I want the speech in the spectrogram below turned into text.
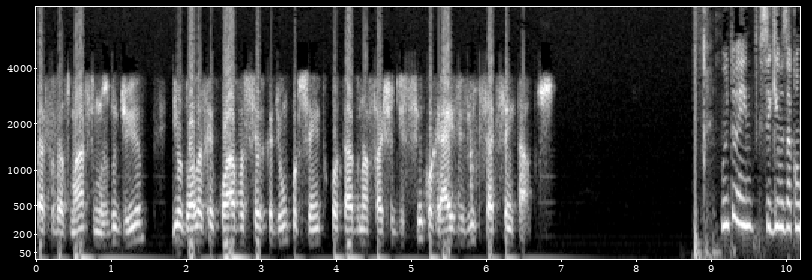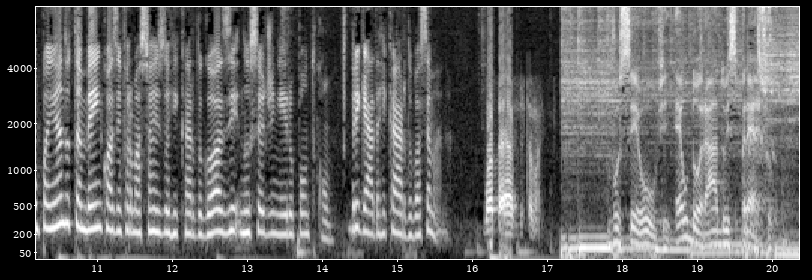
perto das máximas do dia e o dólar recuava cerca de 1%, cotado na faixa de R$ 5,27. Muito bem, seguimos acompanhando também com as informações do Ricardo Gozzi no seudinheiro.com. Obrigada, Ricardo. Boa semana. Boa tarde também. Você ouve Eldorado Expresso.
